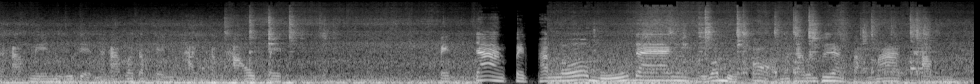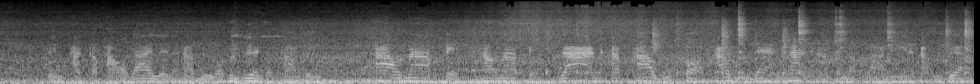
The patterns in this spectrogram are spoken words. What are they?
นะครับ เมนูเด็ดนะครับ ก็จะเป็นผัดกะเพราเป็ดเป็ดย่างเป็ดพะโล้หมูแดงหรือว่าหมูกรอบนะครับเพื่อนๆสามารถทำเป็นผัดกะเพราได้เลยนะครับ หรือว่าเพื่อนๆจะทำเป็น ข้าวหน้าเป็ดข้าวหน้าเป็ดย่างนะครับ ข้าวหมูกรอบข้าวหมูแดงก็ได้นะครับสำหรับร้านนี้นะครับเพื่อนๆ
